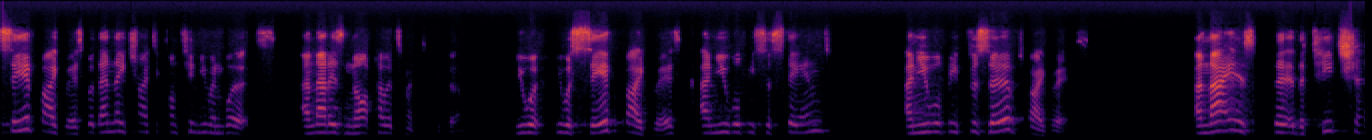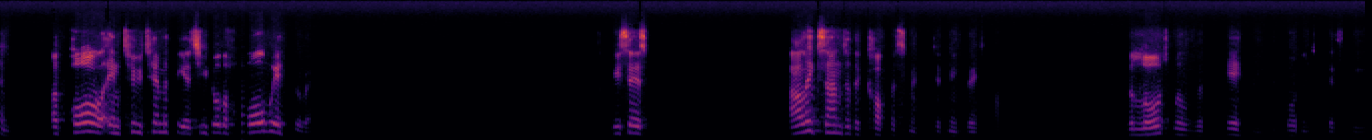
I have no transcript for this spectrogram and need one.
saved by grace, but then they tried to continue in works. And that is not how it's meant to be done. You were, you were saved by grace, and you will be sustained and you will be preserved by grace. And that is the, the teaching of Paul in 2 Timothy as you go the whole way through it. He says, Alexander the coppersmith did me great harm. The Lord will repay him according to his deeds.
